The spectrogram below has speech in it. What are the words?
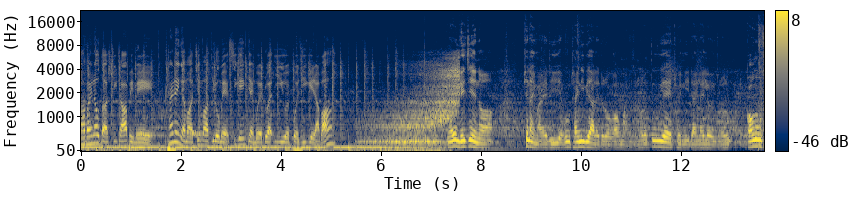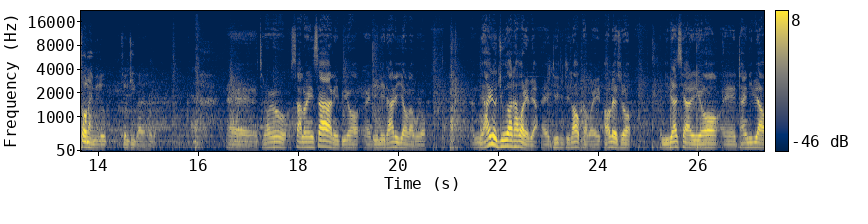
လာပိုင်းလောက်သာရှိထားပေမဲ့ထိုင်းနိုင်ငံမှာကျင်းပပြုလုပ်မဲ့စီးကိန်းပြိုင်ပွဲအတွက်ရည်ရွယ်ဖွဲ့စည်းခဲ့တာပါ။ကျွန်တော်တို့လေ့ကျင့်တော့ဖြစ်နိုင်ပါတယ်ဒီအခုထိုင်းနီးပြရလည်းတော်တော်ကောင်းပါတယ်ကျွန်တော်တို့သူ့ရဲ့ training တိုင်းလိုက်လို့ရင်ကျွန်တော်တို့အကောင်းဆုံးစောနိုင်မယ်လို့ ယုံကြည်ပါတယ်ဟုတ်ကဲ့အဲကျွန်တော်တို့စာလွင်စကနေပြီးတော့အဲဒီနေသားတွေရောက်လာဖို့တော့အများကြီးတော့ကြိုးစားထားပါတယ်ဗျအဲဒီဒီလောက်ခါပါတယ်ဘာလို့လဲဆိုတော့ညီပြဆရာတွေရောအဲတိုင်းနီးပြရော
